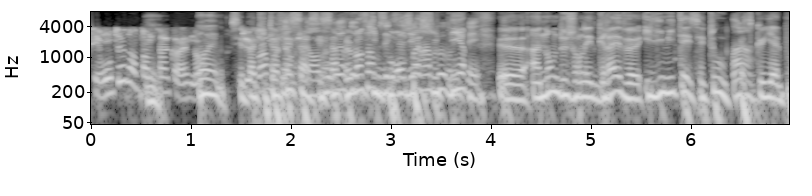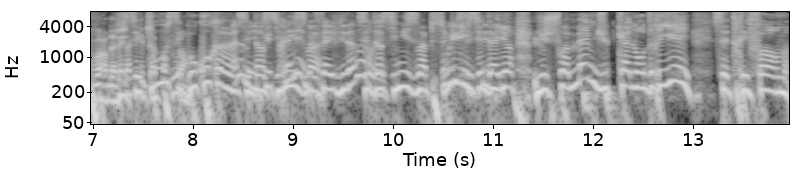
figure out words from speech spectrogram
C'est honteux d'entendre ça quand même, non? Ouais. C'est pas sais tout pas, à fait ça. C'est simplement qu'ils ne pourront pas soutenir euh, un nombre de journées de grève illimité, c'est tout. Ah. Parce qu'il y a le pouvoir Bah, d'achat qui c'est est beaucoup quand même. Ah, c'est d'un cynisme. bah, absolu. C'est d'ailleurs le choix même du calendrier. Cette réforme a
